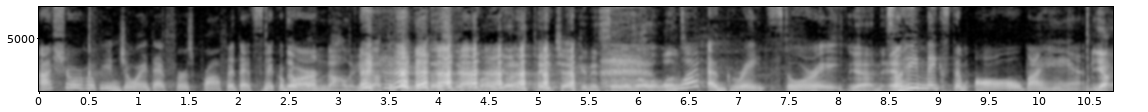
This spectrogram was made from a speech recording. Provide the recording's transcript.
I sure hope you enjoyed that first profit, that Snicker that bar. That one dollar. He got, the, he got that Snicker bar. He got his paycheck and his sales all at once. What a great story. Yeah. And, so he makes them all by hand. Yeah.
